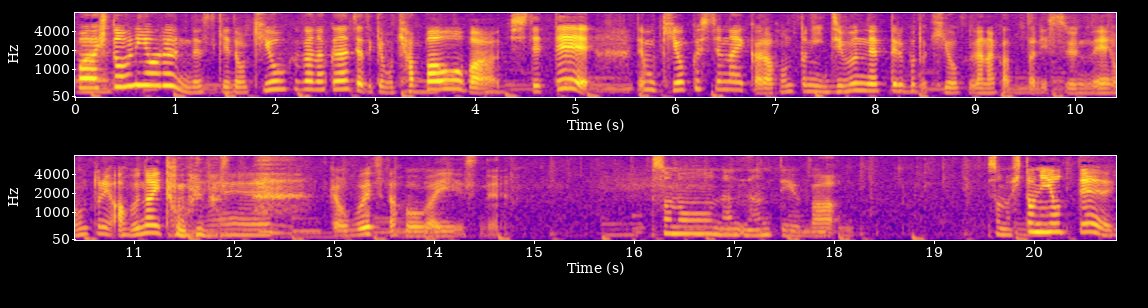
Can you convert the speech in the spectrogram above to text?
払人によるんですけど記憶がなくなっちゃう時はもうキャパオーバーしててでも記憶してないから本当に自分のやってること記憶がなかったりするんで本当に危ないと思います。へだから覚えてた方がいいですね。ーそのなんなんていうかその人によって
